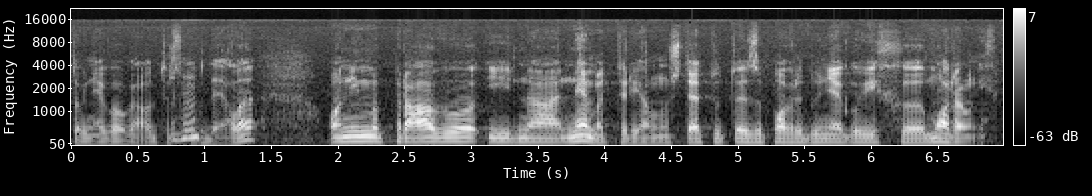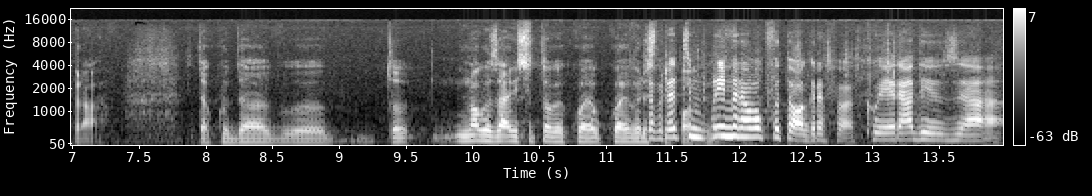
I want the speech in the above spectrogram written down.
tog njegovog autorskog mm -hmm. dela on ima pravo i na nematerijalnu štetu, to je za povredu njegovih e, moralnih prava. Tako da e, to mnogo zavisi od toga koje, koje vrste Dobro, recimo primjer ovog fotografa koji je radio za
